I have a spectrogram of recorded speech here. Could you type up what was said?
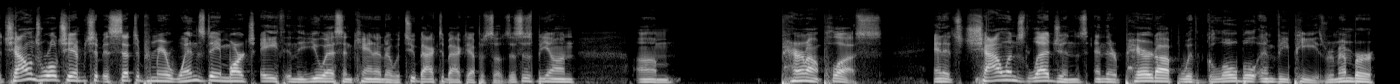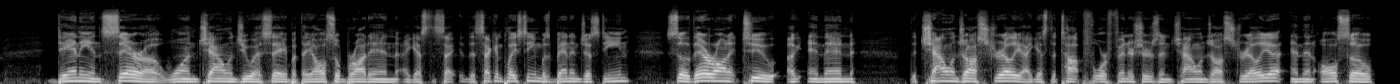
the Challenge World Championship is set to premiere Wednesday, March 8th in the U.S. and Canada with two back to back episodes. This is beyond um, Paramount Plus, and it's Challenge Legends, and they're paired up with global MVPs. Remember, Danny and Sarah won Challenge USA, but they also brought in, I guess, the, sec- the second place team was Ben and Justine. So they're on it too. Uh, and then the Challenge Australia, I guess the top four finishers in Challenge Australia, and then also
